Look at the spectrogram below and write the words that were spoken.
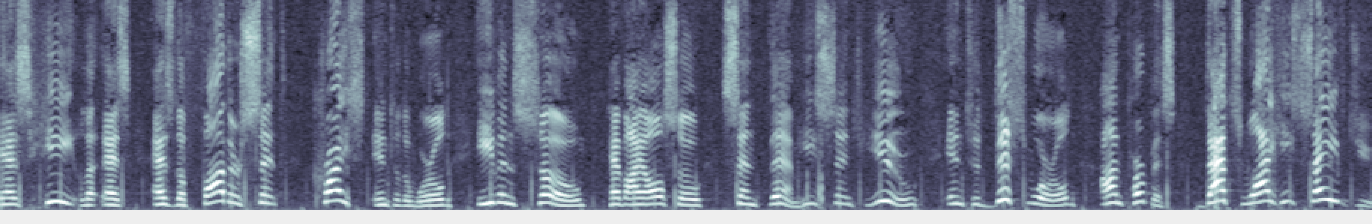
as He, as, as the Father sent Christ into the world, even so have I also sent them. He sent you into this world on purpose. That's why He saved you.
